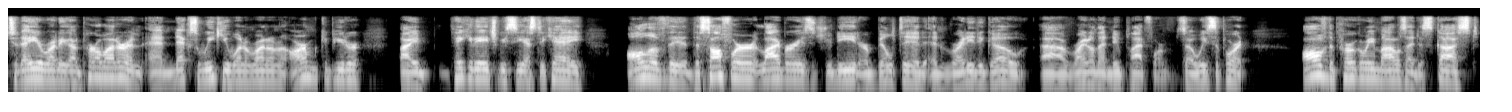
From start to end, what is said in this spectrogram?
today you're running on Perlmutter and, and next week you want to run on an ARM computer by taking the HPC SDK, all of the the software libraries that you need are built in and ready to go uh, right on that new platform. So we support all of the programming models I discussed.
